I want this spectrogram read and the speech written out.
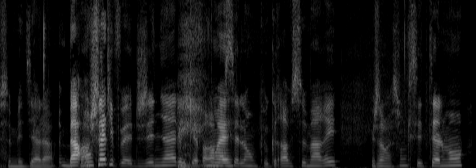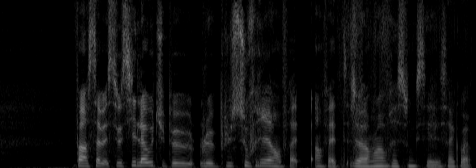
ce média-là. Bah, Enfin, en je sais fait- qu'il peut être génial et qu'apparemment Ouais. celle-là on peut grave se marrer, mais j'ai l'impression que c'est tellement. Enfin, c'est aussi là où tu peux le plus souffrir en fait. En fait, j'ai vraiment l'impression que c'est ça quoi.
